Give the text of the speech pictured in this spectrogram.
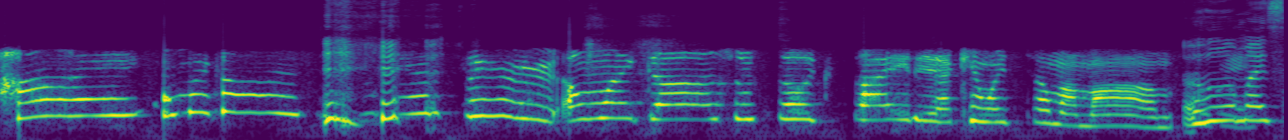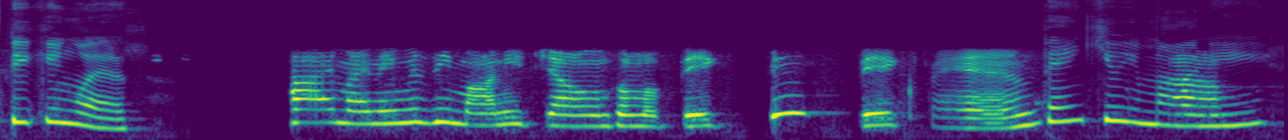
Hi. Oh my gosh. Answered. oh my gosh. I'm so excited. I can't wait to tell my mom. Who Okay. am I speaking with? Hi, my name is Imani Jones. I'm a big, big, big fan. Thank you, Imani.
